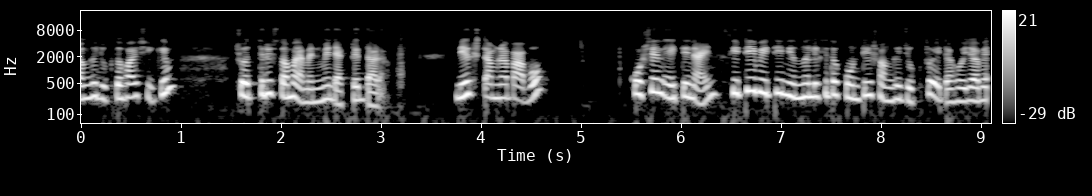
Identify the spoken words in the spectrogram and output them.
সঙ্গে যুক্ত হয় সিকিম ছত্রিশতম অ্যামেন্ডমেন্ট অ্যাক্টের দ্বারা। নেক্সট আমরা পাবো কোশ্চেন এইটি নাইন, সিটিবিটি নিম্নলিখিত কোনটির সঙ্গে যুক্ত? এটা হয়ে যাবে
